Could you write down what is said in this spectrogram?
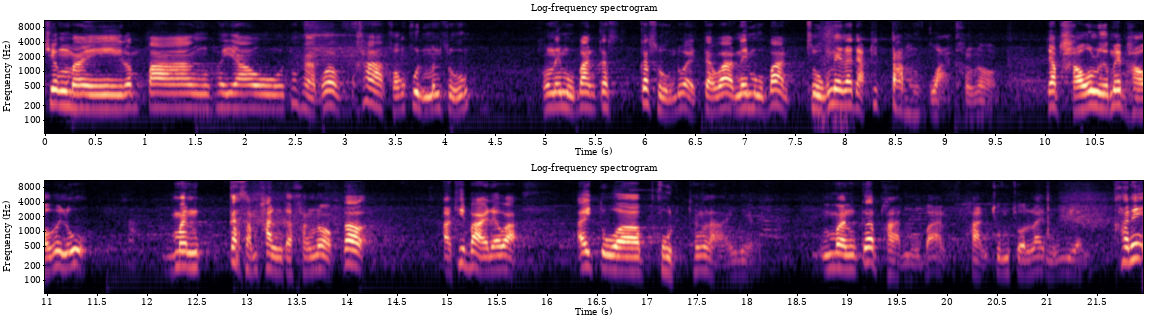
เชียงใหม่ลำปางพะเยา ถ้าหากว่าค่าของฝุ่นมันสูง ของในหมู่บ้านก็ก็สูงด้วย แต่ว่าในหมู่บ้านสูงในระดับที่ต่ำกว่าข้างนอก จะเผาหรือไม่เผาไม่รู้ มันก็สัมพันธ์กับข้างนอก ก็อธิบายได้ว่า ไอ้ตัวฝุ่นทั้งหลายเนี่ยมันก็ผ่านหมู่บ้านผ่านชุมชนไร่หมุนเวียน คราวนี้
